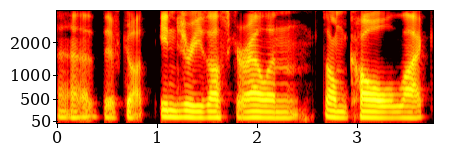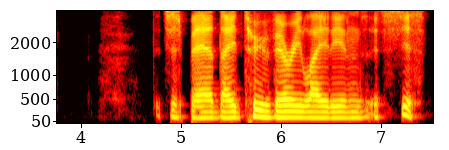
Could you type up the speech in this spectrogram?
Uh, they've got injuries, Oscar Allen, Dom Cole, like it's just bad. They had two very late ins. It's just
